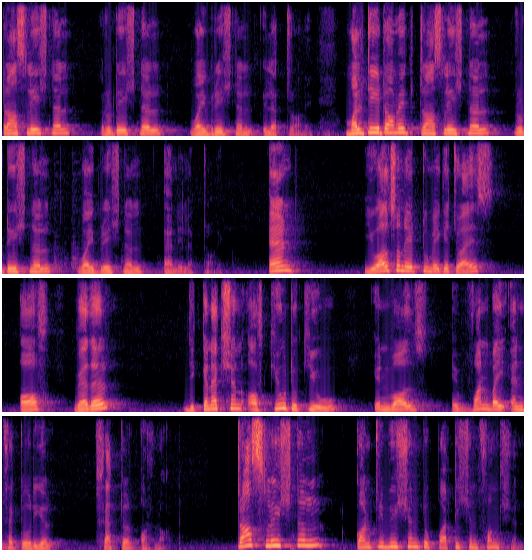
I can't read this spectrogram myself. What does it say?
translational, rotational, vibrational, electronic. Multiatomic, translational, rotational, vibrational and electronic. And you also need to make a choice of whether the connection of Q to Q involves a 1 by n factorial factor or not. Translational contribution to partition function.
